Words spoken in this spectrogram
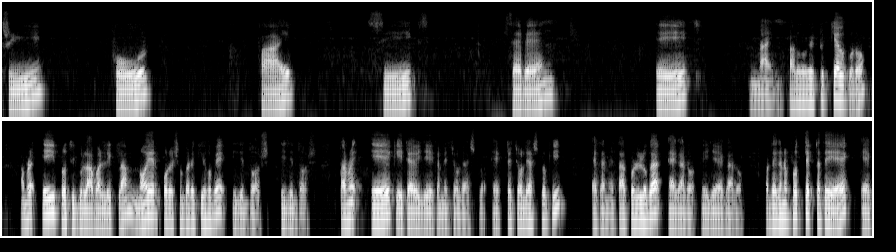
three four five six seven eight nine ভালোভাবে একটু খেয়াল করো। আমরা এই প্রতীকগুলো আবার লিখলাম। নয়ের পরের সংখ্যাটা কি হবে? এই যে দশ, এই যে দশ। তার মানে এক, এটা ওই যে এখানে চলে আসলো। একটা চলে আসলো কি? এখানে। তারপরে লোকা এগারো, এই যে এগারো। অর্থাৎ এখানে প্রত্যেকটাতে এক এক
